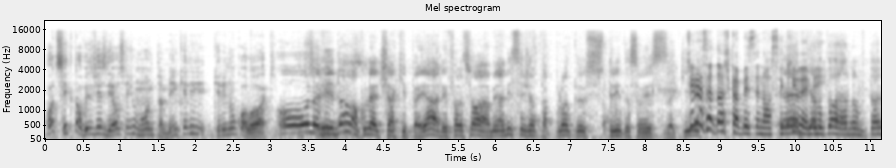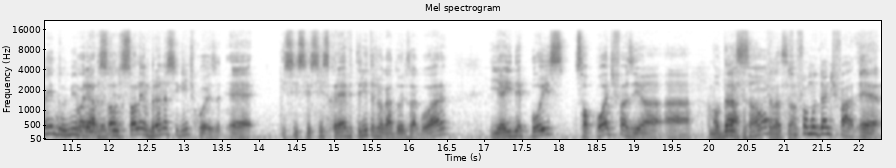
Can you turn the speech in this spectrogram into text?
Pode ser que talvez o Gesiel seja um nome também que ele, que ele não coloque. Ô, Não sei, Levi, dá uma colher de chá aqui pra Yara e fala assim, ó, a minha lista já tá pronta, os 30 são esses aqui. Tira essa dor de cabeça nossa é, aqui, porque Levi. ela, tá, ela não tá nem dormindo. Agora, por Yara, só, só lembrando a seguinte coisa. É, e se, se, se inscreve 30 jogadores agora, e aí depois só pode fazer a, a, A mudança, alteração. alteração. Se for mudando de fase. É,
